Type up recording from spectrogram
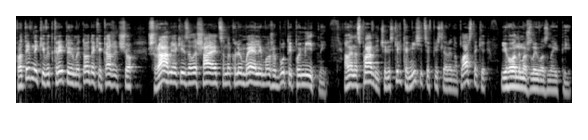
Противники відкритої методики кажуть, що шрам, який залишається на колюмелі, може бути помітний. Але насправді через кілька місяців після ринопластики його неможливо знайти.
